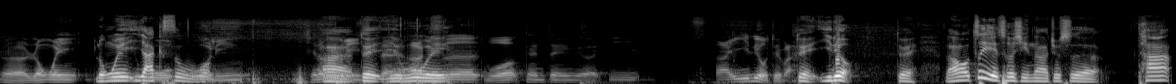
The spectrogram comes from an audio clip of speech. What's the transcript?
呃，荣威，荣威 EX 五五零，以前的啊五零，对以现在阿550兹我跟那个一六对吧？对，一六，对。然后这些车型呢，就是它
